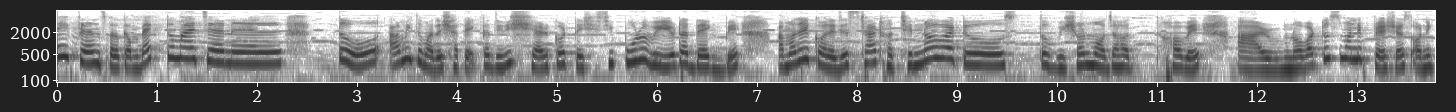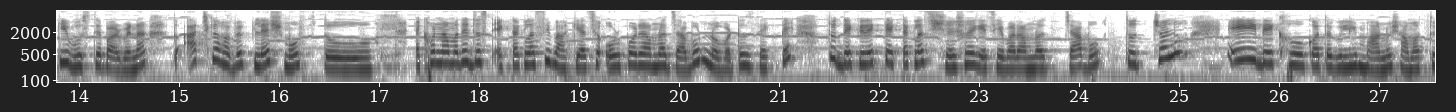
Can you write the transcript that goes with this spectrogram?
Hey friends welcome back to my channel তো আমি তোমাদের সাথে একটা জিনিস শেয়ার করতে এসেছি। পুরো ভিডিওটা দেখবে। আমাদের কলেজে স্টার্ট হচ্ছে নোভাটোস তো ভীষণ মজা হবে। আর নোভাটোস মানে ফ্রেশার্স অনেকেই বুঝতে পারবে না। তো আজকে হবে ফ্ল্যাশ মুভ তো এখন আমাদের জাস্ট একটা ক্লাসই বাকি আছে। ওর পরে আমরা যাব নোভাটোস দেখতে। তো দেখতে দেখতে একটা ক্লাস শেষ হয়ে গেছে, এবার আমরা যাব। তো চলো, এই দেখো কতগুলি মানুষ। আমার তো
